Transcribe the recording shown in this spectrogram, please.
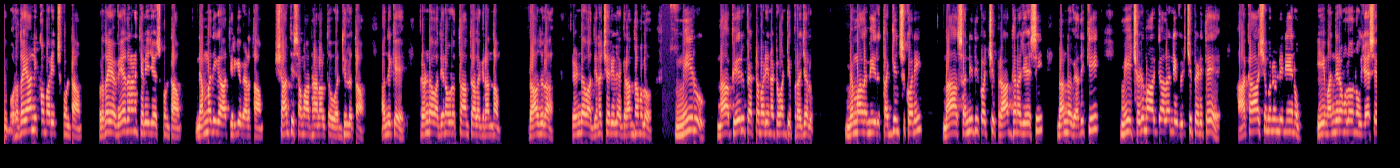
హృదయాన్ని కొమరించుకుంటాం హృదయ వేదనని తెలియజేసుకుంటాం. నెమ్మదిగా తిరిగి వెళతాం. శాంతి సమాధానాలతో వర్ధిల్లుతాం. అందుకే రెండవ దినవృత్తాంతాల గ్రంథం రాజుల రెండవ దినచర్యల గ్రంథంలో మీరు నా పేరు పెట్టబడినటువంటి ప్రజలు మిమ్మల్ని మీరు తగ్గించుకొని నా సన్నిధికి వచ్చి ప్రార్థన చేసి నన్ను వెదికి మీ చెడు మార్గాలన్నీ విడిచిపెడితే ఆకాశము నుండి నేను ఈ మందిరంలో నువ్వు చేసే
